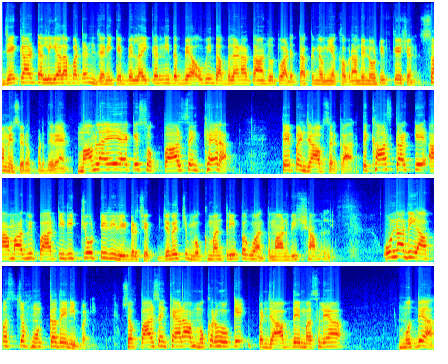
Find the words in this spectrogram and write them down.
ਜੇਕਰ ਟੱਲੀ ਵਾਲਾ ਬਟਨ ਜਾਨੀ ਕਿ ਬੈਲ ਆਈਕਨ ਨਹੀਂ ਦੱਬਿਆ, ਉਹ ਵੀ ਦੱਬ ਲੈਣਾ ਤਾਂ ਜੋ ਤੁਹਾਡੇ ਤੱਕ ਨਵੀਆਂ ਖਬਰਾਂ ਦੇ ਨੋਟੀਫਿਕੇਸ਼ਨ ਸਮੇਂ ਸਿਰ ਅੱਪੜਦੇ ਰਹਿਣ। ਮਾਮਲਾ ਇਹ ਹੈ ਕਿ ਸੁਖਪਾਲ ਸਿੰਘ ਖਹਿਰਾ ਤੇ ਪੰਜਾਬ ਸਰਕਾਰ ਤੇ ਖਾਸ ਕਰਕੇ ਆਮ ਆਦਮੀ ਪਾਰਟੀ ਦੀ ਚੋਟੀ ਦੀ ਲੀਡਰਸ਼ਿਪ ਜਿਹਦੇ ਵਿੱਚ ਮੁੱਖ ਮੰਤਰੀ ਭਗਵੰਤ ਮਾਨ ਵੀ ਸ਼ਾਮਲ ਨੇ। ਉਹਨਾਂ ਦੀ ਆਪਸ 'ਚ ਹੁਣ ਕਦੇ ਨਹੀਂ ਬਣੀ। ਸੁਖਪਾਲ ਸਿੰਘ ਖਹਿਰਾ ਮੁਖਰ ਹੋ ਕੇ ਪੰਜਾਬ ਦੇ ਮਸਲਿਆਂ, ਮੁੱਦਿਆਂ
